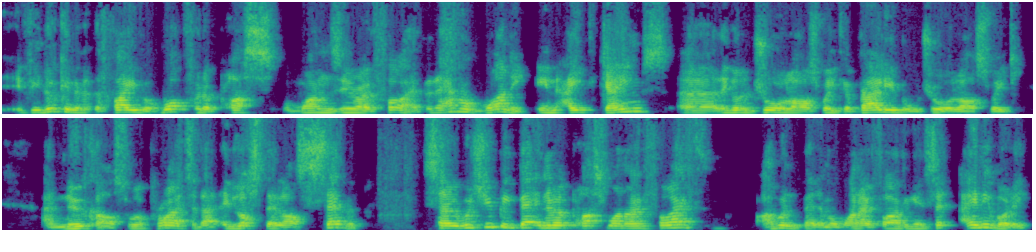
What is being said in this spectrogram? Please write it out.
if you're looking at the favourite, Watford are plus 105, but they haven't won it in eight games. Uh, they got a draw last week, a valuable draw last week, and Newcastle. Well, prior to that, they lost their last seven. So would you be betting them at plus 105? I wouldn't bet them at 105 against anybody.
